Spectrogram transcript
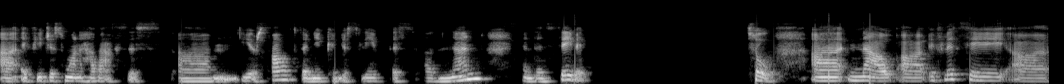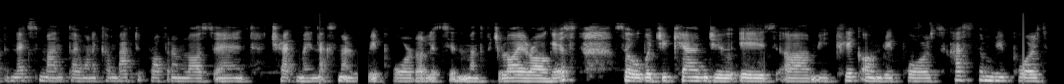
Uh, if you just want to have access um, yourself, then you can just leave this as none and then save it. So uh, now, uh, if let's say uh, next month I want to come back to profit and loss and check my next month report, or let's say in the month of July or August. So what you can do is um, you click on reports, custom reports.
